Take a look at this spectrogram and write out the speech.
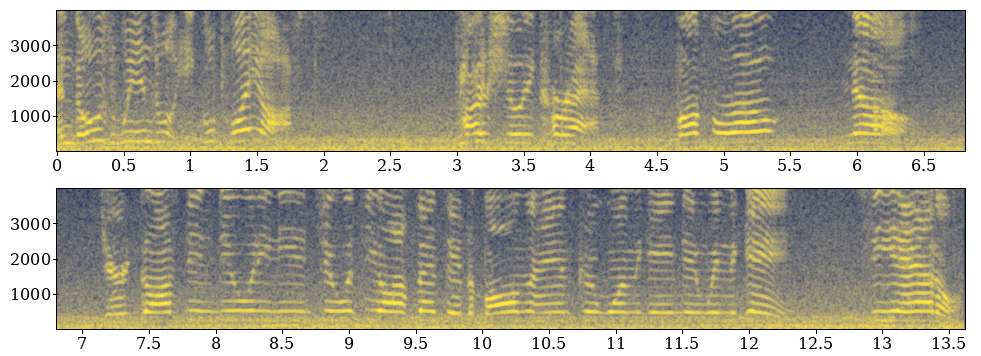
And those wins will equal playoffs. Partially correct. Buffalo, no. Jared Goff didn't do what he needed to with the offense. They had the ball in their hands, could have won the game, didn't win the game. Seattle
